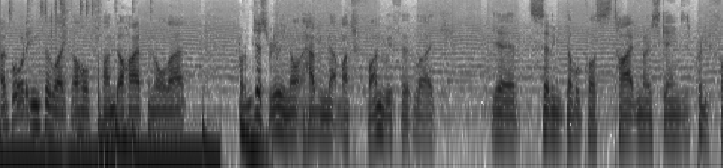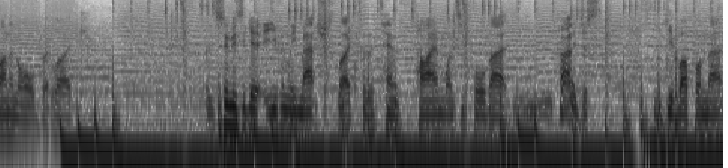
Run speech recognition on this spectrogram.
I bought into like the whole Thunder hype and all that, but I'm just really not having that much fun with it. Like, yeah, setting double crosses tight in most games is pretty fun and all, but like, as soon as you get evenly matched, like for the 10th time, once you pull that, you kind of just give up on that.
